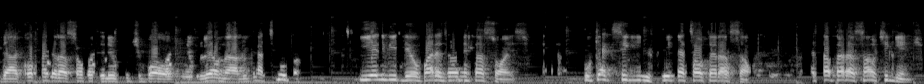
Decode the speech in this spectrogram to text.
da Confederação Brasileira de Futebol, Leonardo Gatilba, e ele me deu várias orientações. O que é que significa essa alteração? Essa alteração é o seguinte:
